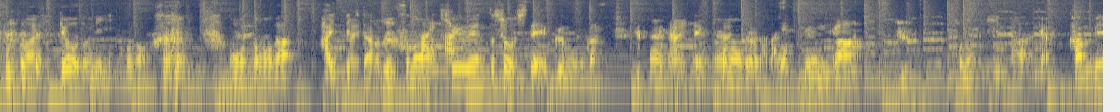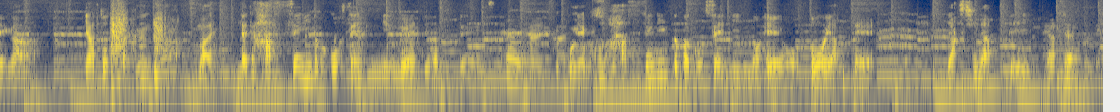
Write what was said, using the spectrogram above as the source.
まあ、領土にこの 大友が入ってきたので、はい。そのはい。はい救援と称して軍を動かす。でこの軍がこのきあいや官兵衛が雇った軍が、まあ、大体8000人とか5000人ぐらいって言われてるんですね。うんはい、こでこの8000人とか5000人の兵をどうやって養って養って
